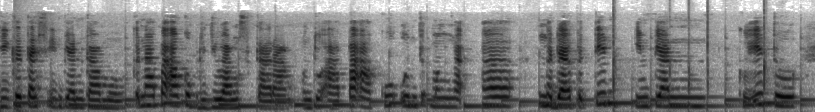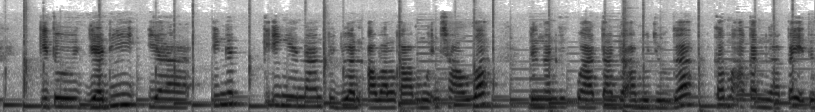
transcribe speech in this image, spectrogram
di kertas impian kamu. Kenapa aku berjuang sekarang? Untuk apa aku? Untuk uh, ngedapetin impianku itu? Gitu. Jadi ya ingat keinginan tujuan awal kamu. Insya Allah dengan kekuatan doamu juga kamu akan menggapai itu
